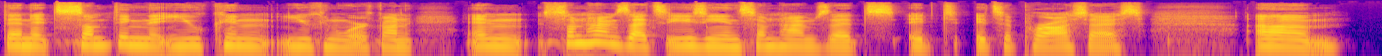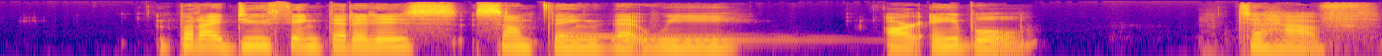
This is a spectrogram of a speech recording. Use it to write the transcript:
then it's something that you can you can work on and sometimes that's easy and sometimes that's it it's a process um but i do think that it is something that we are able to have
